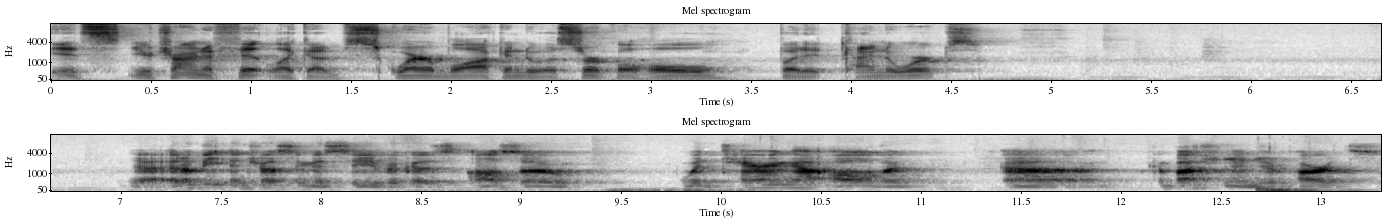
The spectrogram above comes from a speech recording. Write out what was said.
it's you're trying to fit like a square block into a circle hole, but it kind of works. Yeah, it'll be interesting to see because also with tearing out all the uh, combustion engine parts,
